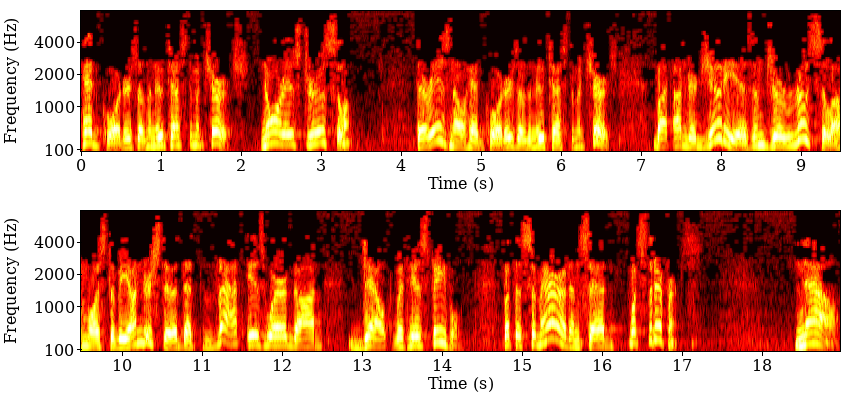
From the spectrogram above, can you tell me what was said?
headquarters of the New Testament church nor is Jerusalem. There is no headquarters of the New Testament church. But under Judaism, Jerusalem was to be understood that that is where God dealt with his people. But the Samaritan said, What's the difference? Now,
